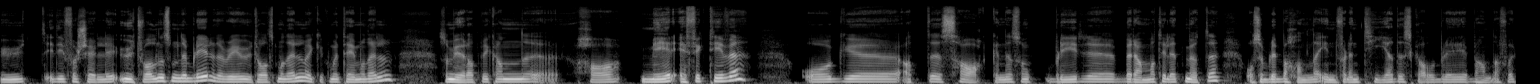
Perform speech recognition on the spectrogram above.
ut i de forskjellige utvalgene som det blir. Det blir utvalgsmodellen og ikke komitémodellen, som gjør at vi kan ha mer effektive og at sakene som blir beramma til et møte, også blir behandla innenfor den tida det skal bli behandla for.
